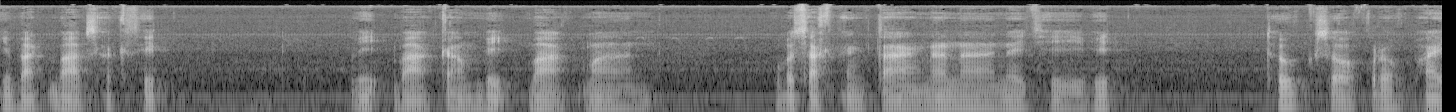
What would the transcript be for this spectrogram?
วิบัติบาปศักดิ์สิทธิ์ วิบากกรรมวิบากมารอุปสรรคต่างๆ นานาในชีวิต ทุกโศกโรคภัย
